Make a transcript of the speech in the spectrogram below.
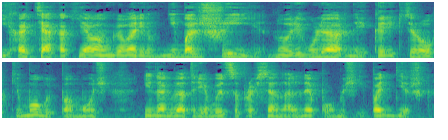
И хотя, как я вам говорил, небольшие, но регулярные корректировки могут помочь, иногда требуется профессиональная помощь и поддержка.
